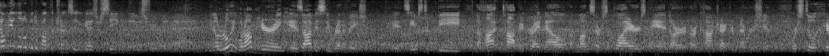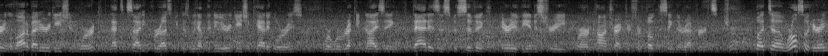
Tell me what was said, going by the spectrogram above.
Tell me a little bit about the trends that you guys are seeing in the industry right now. You know, really what I'm hearing is obviously renovation. It seems to be the hot topic right now amongst our suppliers and our, our contractor membership. We're still hearing a lot about irrigation work. And that's exciting for us because we have the new irrigation categories where we're recognizing that is a specific area of the industry where our contractors are focusing their efforts. Sure. But uh, we're also hearing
